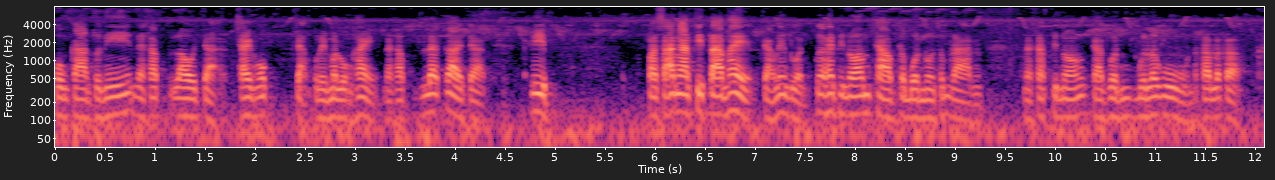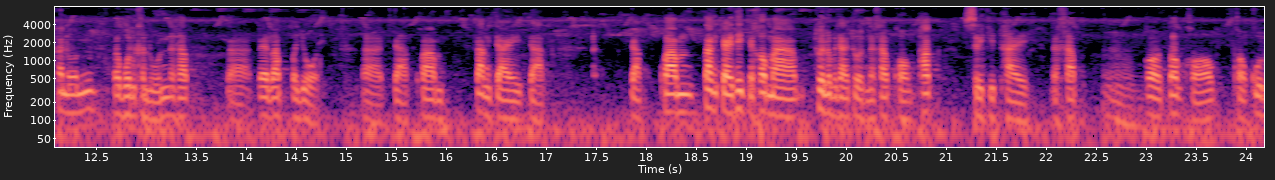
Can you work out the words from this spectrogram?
โครงการตัวนี้นะครับ เราจะใช้งบจากตรงไหนมาลงให้นะครับ และก็จะรีบประสานงานติดตามให้อย่างเร่งด่วน เพื่อให้พี่น้องชาวตำบลโนนสำราญนะครับ พี่น้องชาวตำบลบุญละอูนะครับ แล้วก็ขนุนตำบลขนุนนะครับได้รับประโยชน์จากความตั้งใจจากจากความตั้งใจที่จะเข้ามาช่วยเหลือประชาชนนะครับ ของพรรคเศรษฐกิจไทยนะครับก็ต้องขอขอบคุณ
